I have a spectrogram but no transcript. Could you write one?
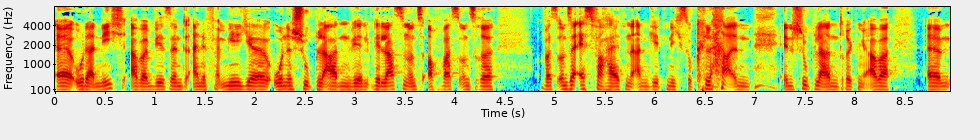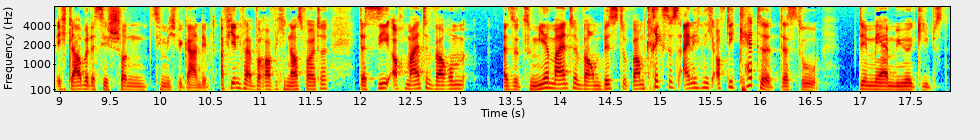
äh, oder nicht, aber wir sind eine Familie ohne Schubladen. Wir, wir lassen uns auch, was unsere was unser Essverhalten angeht, nicht so klar in, in Schubladen drücken. Aber ähm, ich glaube, dass sie schon ziemlich vegan lebt. Auf jeden Fall, worauf ich hinaus wollte, dass sie auch meinte, warum, also zu mir meinte, warum bist du, warum kriegst du es eigentlich nicht auf die Kette, dass du dir mehr Mühe gibst?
